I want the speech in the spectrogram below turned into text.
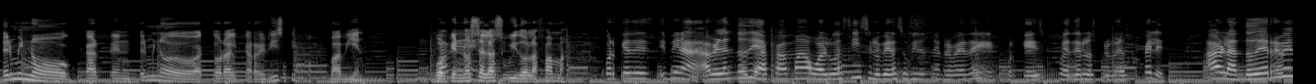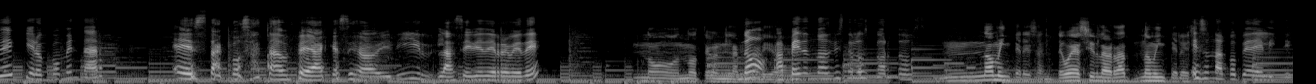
término, en término actoral carrerístico, va bien. Va Porque no se le ha subido la fama. Porque, mira, hablando de afama o algo así, se lo hubiera subido en RBD, porque fue de los primeros papeles. Hablando de RBD, quiero comentar esta cosa tan fea que se va a venir, la serie de RBD. No, no tengo ni la No, idea. apenas no has visto los cortos. No me interesan, te voy a decir la verdad, no me interesan. Es una copia de Elite,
